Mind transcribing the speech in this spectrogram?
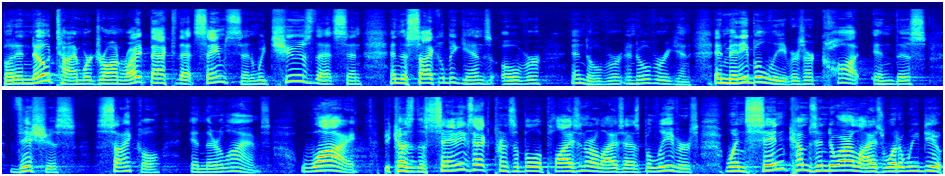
But in no time, we're drawn right back to that same sin. We choose that sin, and the cycle begins over and over and over again. And many believers are caught in this vicious cycle in their lives. Why? Because the same exact principle applies in our lives as believers. When sin comes into our lives, what do we do?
